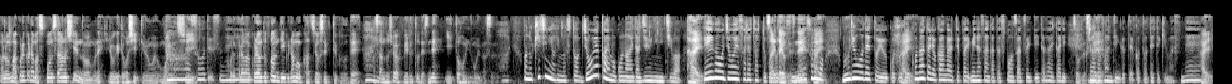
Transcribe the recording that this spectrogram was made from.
あのまあ、これからまあスポンサーの支援の輪も、ね、広げてほしいというのも思いますし、そうですね、これからはクラウドファンディングなども活用するということで、はい、賛同者が増えるとですねいいと思います、はい、あの記事によりますと、上映会もこの間、12日は、はい、映画を上映されたということですね、すね。それも無料でということで、はい、このあたりを考えると、やっぱり皆さん方、スポンサーついていただいたり、ね、クラウドファンディングということ出てきますね、はい。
